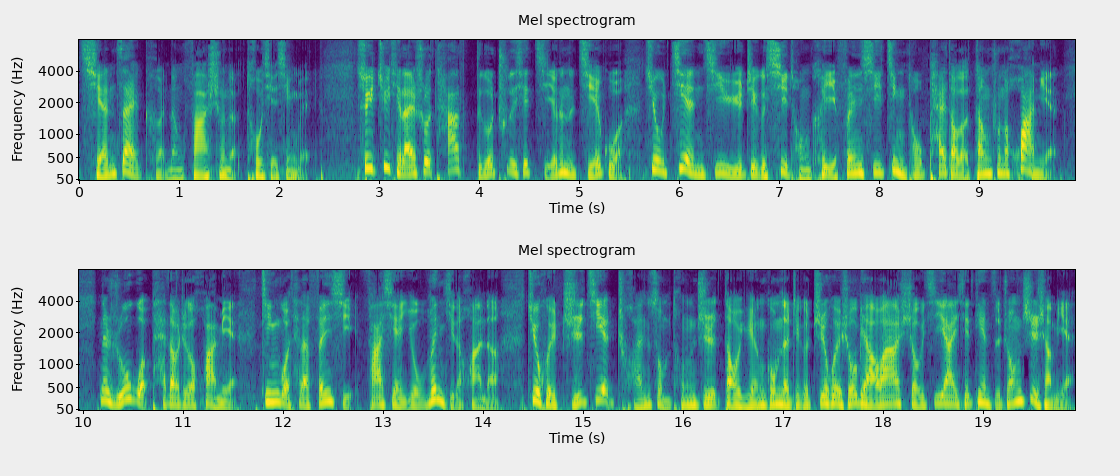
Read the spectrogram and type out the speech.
潜在可能发生的偷窃行为。所以具体来说，他得出的一些结论的结果，就建基于这个系统可以分析镜头拍到的当中的画面。那如果拍到这个画面，经过他的分析发现有问题的话呢，就会直接传送通知到员工的这个智慧手表啊、手机啊一些电子装置上面，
